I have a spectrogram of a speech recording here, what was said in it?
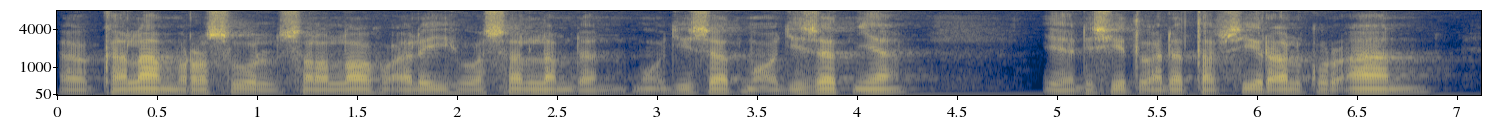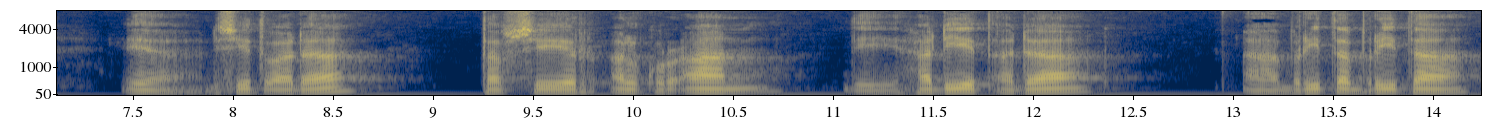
uh, kalam Rasul sallallahu alaihi wasallam dan mukjizat-mukjizatnya ya di situ ada tafsir Al-Qur'an ya di situ ada tafsir Al-Qur'an di hadith ada uh, berita-berita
